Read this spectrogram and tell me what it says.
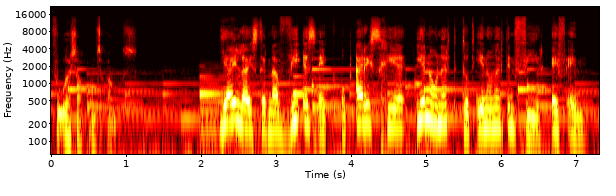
veroorsaak ons angs. Jy luister na Wie is ek op RSG 100 tot 104 FM.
